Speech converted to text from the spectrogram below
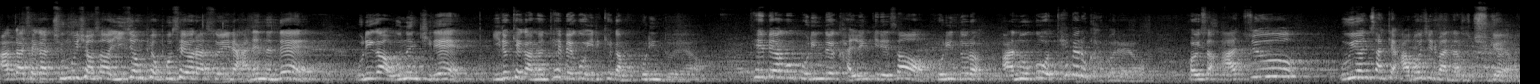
아까 제가 주무셔서 이정표 보세요라 소리를 안 했는데 우리가 오는 길에 이렇게 가면 테베고 이렇게 가면 고린도예요. 테베하고 고린도의 갈림길에서 고린도로 안 오고 테베로 가버려요. 거기서 아주 우연찮게 아버지를 만나서 죽여요.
